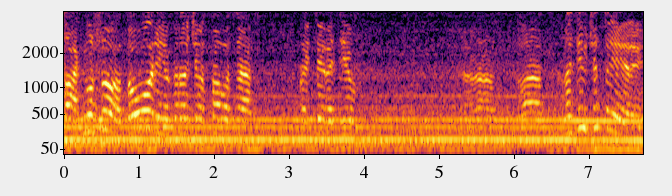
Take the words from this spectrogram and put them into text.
Так, ну що, до Орію, коротше, осталося пройти разів. Раз, два, разів чотири.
